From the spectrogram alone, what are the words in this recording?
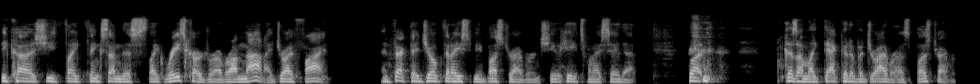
because she like thinks I'm this like race car driver. I'm not. I drive fine. In fact, I joke that I used to be a bus driver, and she hates when I say that. But because I'm like that good of a driver, I was a bus driver.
